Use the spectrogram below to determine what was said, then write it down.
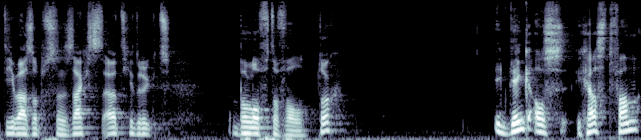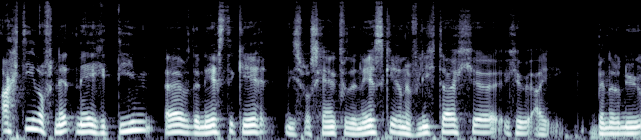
die was op zijn zachtst uitgedrukt beloftevol, toch? Ik denk als gast van 18 of net 19, eh, de eerste keer, die is waarschijnlijk voor de eerste keer in een vliegtuig. eh, ge- ai, ik, ben er nu,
